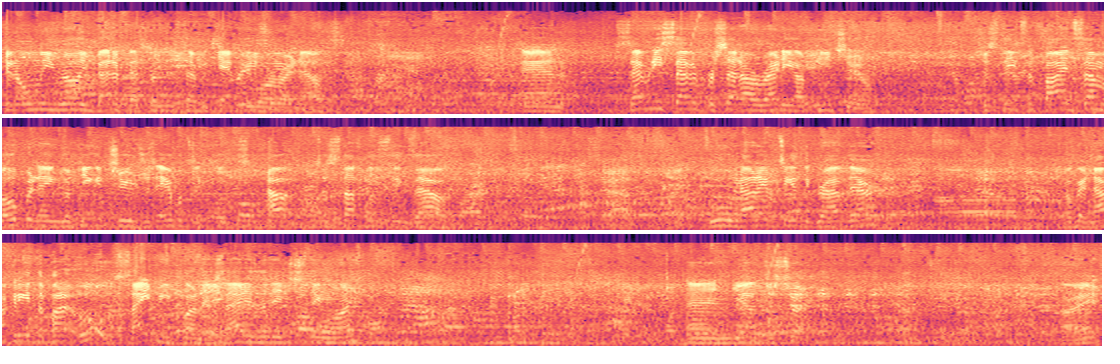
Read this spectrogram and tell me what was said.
can only really benefit from this type of camping war right now. And 77% already on Pichu. Just needs to find some opening, but Pikachu just able to keep out to stuff these things out. Ooh, not able to get the grab there. Okay, not gonna get the punish. Ooh, side B punish. That is an interesting one. And yeah, just try. All right,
